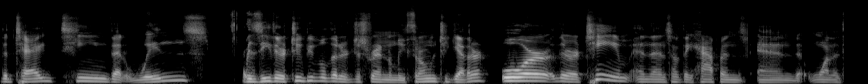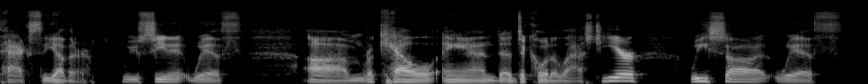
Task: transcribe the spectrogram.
the tag team that wins is either two people that are just randomly thrown together or they're a team and then something happens and one attacks the other. We've seen it with um, Raquel and uh, Dakota last year. We saw it with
